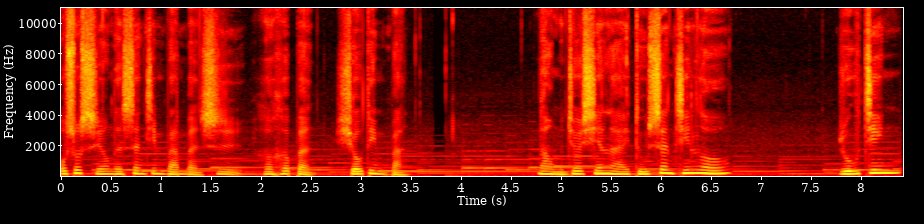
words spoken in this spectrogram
我所使用的圣经版本是和合本修订版。那我们就先来读圣经喽。如今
